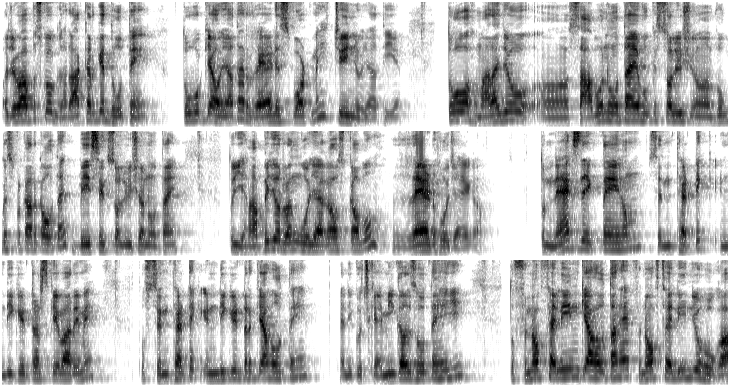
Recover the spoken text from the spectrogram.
और जब आप उसको घर आकर के धोते हैं तो वो क्या हो जाता है रेड स्पॉट में चेंज हो जाती है। तो हमारा जो साबुन होता है वो किस सॉल्यूशन वो किस प्रकार का होता है? बेसिक सॉल्यूशन होता है। तो यहाँ पे जो रंग हो जाएगा उसका वो रेड हो जाएगा। तो नेक्स्ट देखते हैं हम सिंथेटिक इंडिकेटर्स के बारे में। तो सिंथेटिक इंडिकेटर क्या होते हैं? यानी कुछ केमिकल्स होते हैं ये। तो फिनोफेलिन क्या होता है? फिनोफेलिन जो होगा,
